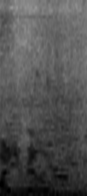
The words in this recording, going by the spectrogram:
Are you really?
